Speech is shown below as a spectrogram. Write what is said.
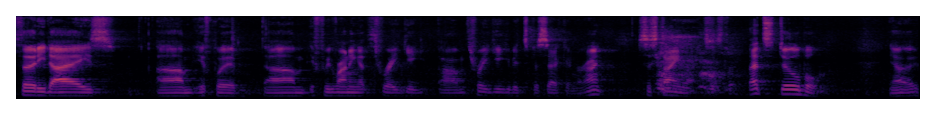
30 days, um, if we're um, if we're running at three gig, um, three gigabits per second, right? Sustain rates. That's doable. You know,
